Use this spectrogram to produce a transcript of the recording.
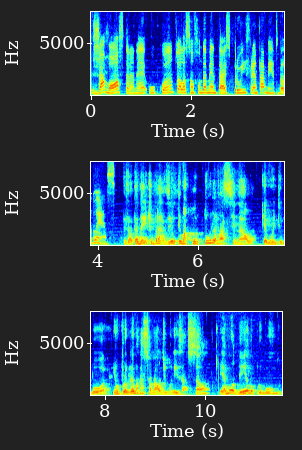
já mostra, né, o quanto elas são fundamentais para o enfrentamento da doença. Exatamente. O Brasil tem uma cultura vacinal que é muito boa e um programa nacional de imunização que é modelo para o mundo.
